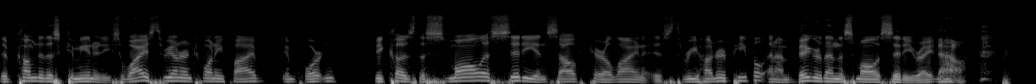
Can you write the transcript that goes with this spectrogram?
they've come to this community. So, why is 325 important? Because the smallest city in South Carolina is 300 people, and I'm bigger than the smallest city right now.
